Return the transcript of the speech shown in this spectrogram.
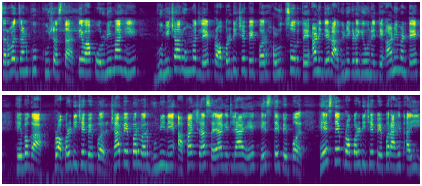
सर्वच जण खूप खुश असतात. तेव्हा पौर्णिमा ही भूमीच्या रूममधले प्रॉपर्टीचे पेपर हळूच चोरते आणि ते रागिणीकडे घेऊन येते आणि म्हणते हे बघा प्रॉपर्टीचे पेपर ज्या पेपरवर भूमीने आकाशच्या सया घेतल्या आहे हेच ते पेपर हेच ते प्रॉपर्टीचे पेपर आहेत आई.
